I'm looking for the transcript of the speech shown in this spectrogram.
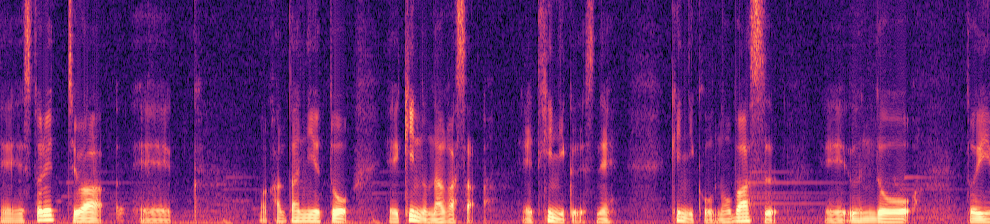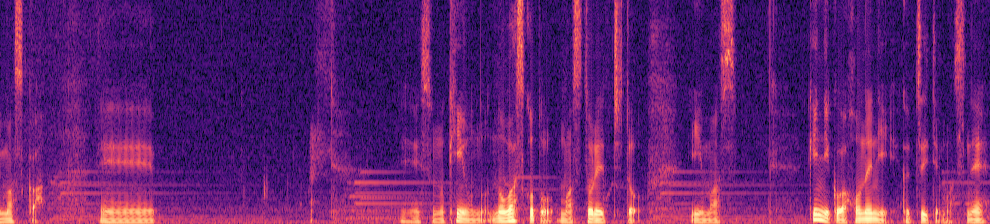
えー、ストレッチは、えー、まあ、簡単に言うと、え筋の長さ、え筋肉ですね。筋肉を伸ばす、え運動といいますか、ええその筋を伸ばすことを、まあ、ストレッチと言います。筋肉は骨にくっついてますね。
